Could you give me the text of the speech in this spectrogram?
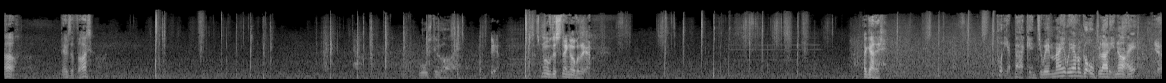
Oh. There's a thought. Wall's too high. Here. Let's move this thing over there. I got it. Put your back into it, mate. We haven't got all bloody night. Yeah.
